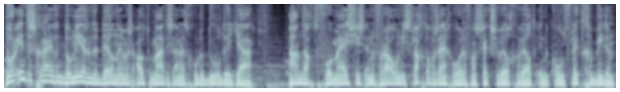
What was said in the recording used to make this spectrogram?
Door in te schrijven doneren de deelnemers automatisch aan het goede doel dit jaar. Aandacht voor meisjes en vrouwen die slachtoffer zijn geworden... van seksueel geweld in conflictgebieden.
